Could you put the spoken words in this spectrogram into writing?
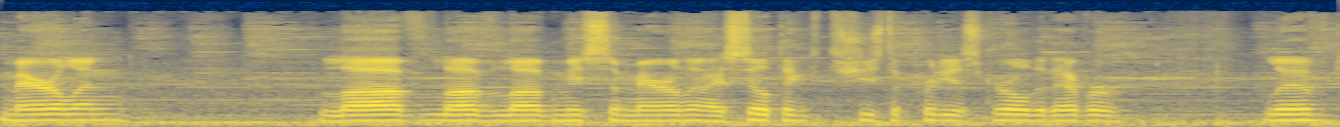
Marilyn. Love, love, love me some Marilyn. I still think she's the prettiest girl that ever lived.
